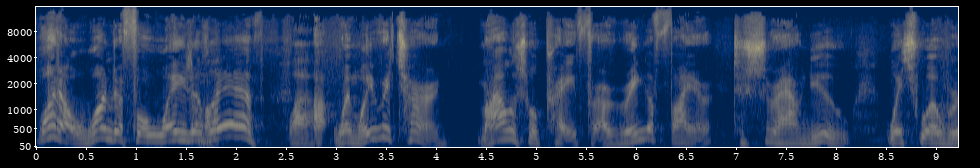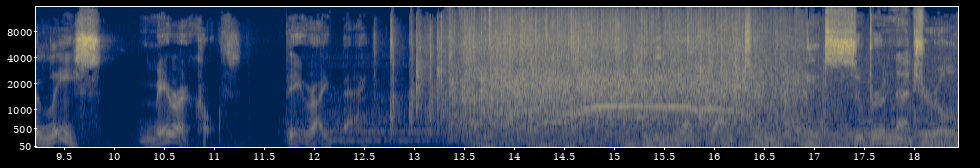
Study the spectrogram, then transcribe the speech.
what a wonderful way to live. Wow. Uh, when we return, Myles will pray for a ring of fire to surround you, which will release miracles. Be right back. We'll be right back to It's Supernatural.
